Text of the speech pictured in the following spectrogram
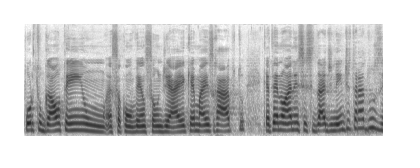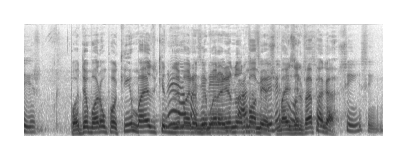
Portugal tem um- essa convenção de Haia que é mais rápido, que até não há necessidade nem de traduzir. Pode demorar um pouquinho mais do que É, demora- mas ele- demoraria ele normalmente, mas ele vai pagar. Sim, sim.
